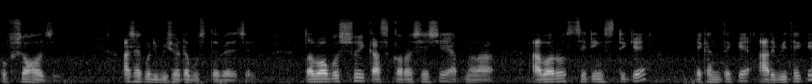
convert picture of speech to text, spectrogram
খুব সহজেই। আশা করি বিষয়টা বুঝতে পেরেছেন। তবে অবশ্যই কাজ করা শেষে আপনারা আবারও সেটিংসটিকে এখান থেকে আরবি থেকে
